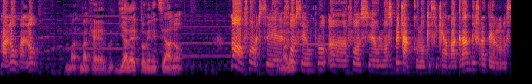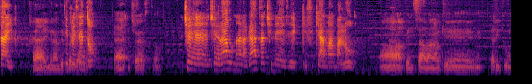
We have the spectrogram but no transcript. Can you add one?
Malò, Malò. Ma, ma che è? Dialetto veneziano? No, forse, forse, un pro- eh, forse lo spettacolo che si chiama Grande Fratello, lo sai? Eh, il grande Ti fratello. presento? Eh, certo. C'è- c'era una ragazza cinese che si chiama Malò. Ah, pensavano che eri tu.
